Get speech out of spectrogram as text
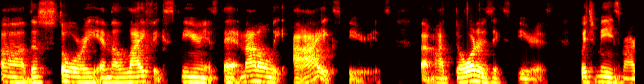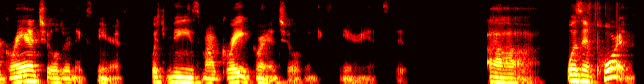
uh, the story and the life experience that not only I experienced, but my daughters experienced, which means my grandchildren experienced, which means my great grandchildren experienced it, uh, was important.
